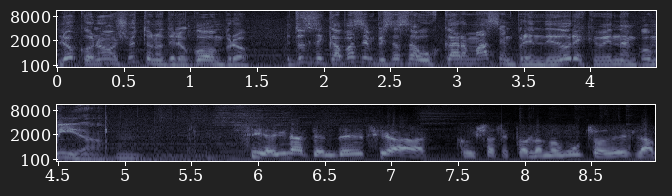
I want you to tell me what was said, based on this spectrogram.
loco, no, yo esto no te lo compro. Entonces capaz empezás a buscar más emprendedores que vendan comida. Sí, hay una tendencia que hoy ya se está hablando mucho de es la,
